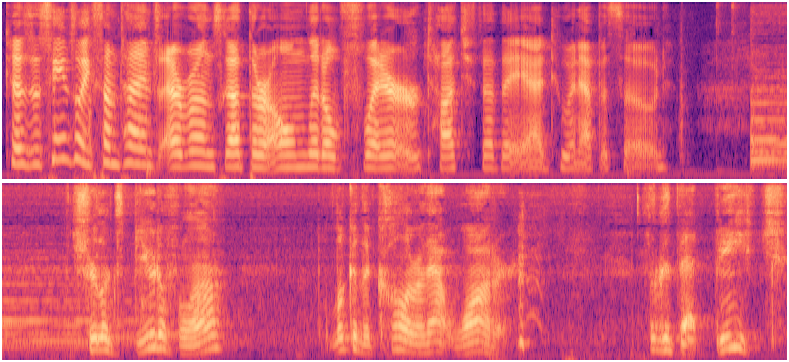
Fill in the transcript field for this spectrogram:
Because it seems like sometimes everyone's got their own little flair or touch that they add to an episode. Sure looks beautiful, huh? But look at the color of that water. look at that beach.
